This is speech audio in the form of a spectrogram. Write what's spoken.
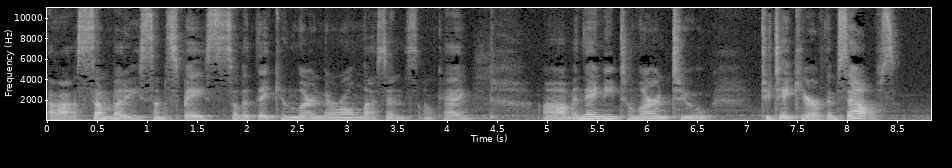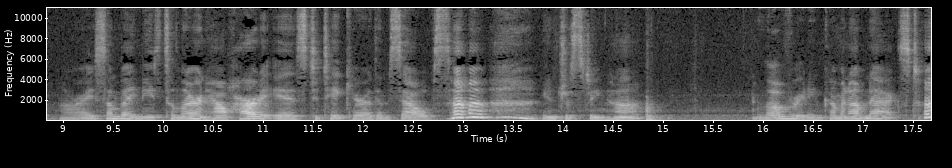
uh, somebody some space so that they can learn their own lessons okay? Um, and they need to learn to to take care of themselves all right? Somebody needs to learn how hard it is to take care of themselves. Interesting huh? Love reading coming up next.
